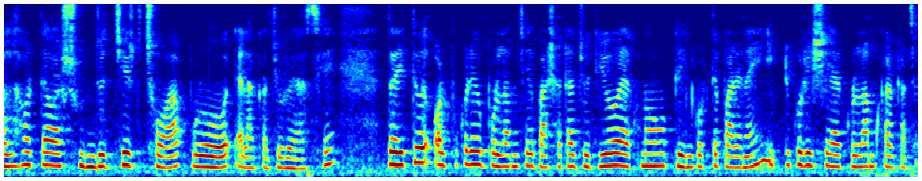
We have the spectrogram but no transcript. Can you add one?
আল্লাহর দেওয়া সৌন্দর্যের ছোঁয়া পুরো এলাকা জুড়ে আছে। তো এই তো অল্প করে বললাম যে বাসাটা যদিও এখনও ক্লিন করতে পারে নাই, একটু করে শেয়ার করলাম কার কাছে,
